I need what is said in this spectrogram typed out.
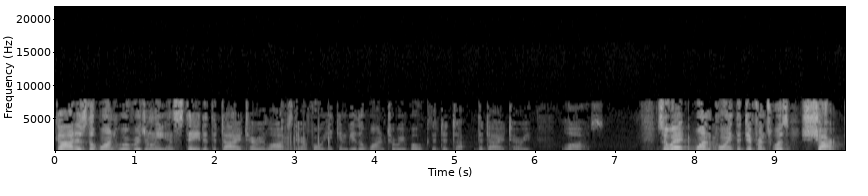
God is the one who originally instated the dietary laws. Therefore, he can be the one to revoke the, di- the dietary laws. So at one point, the difference was sharp.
